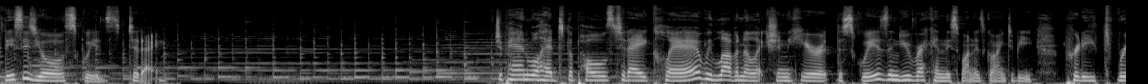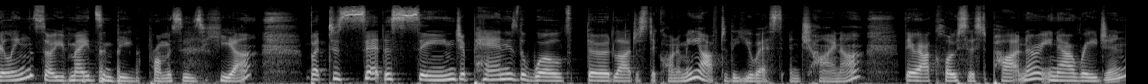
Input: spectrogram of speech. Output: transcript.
This is your Squiz today. Japan will head to the polls today, Claire. We love an election here at the Squiz, and you reckon this one is going to be pretty thrilling. So you've made some big promises here. But to set the scene, Japan is the world's third largest economy after the US and China. They're our closest partner in our region.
